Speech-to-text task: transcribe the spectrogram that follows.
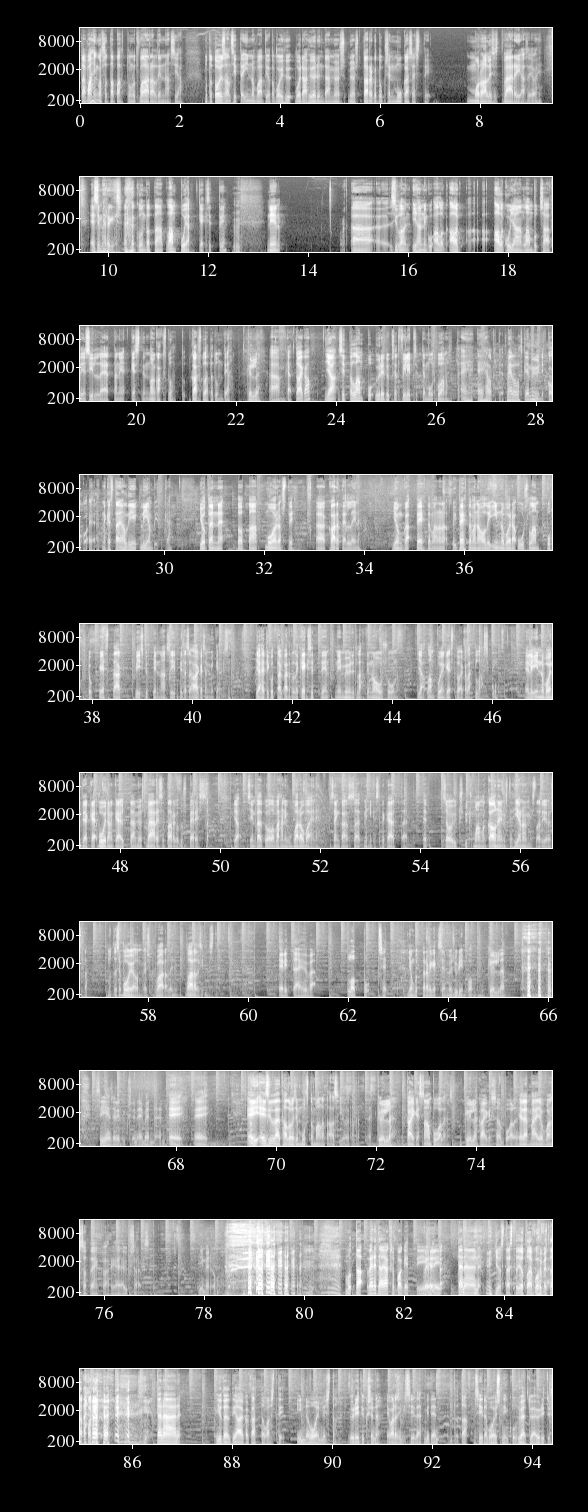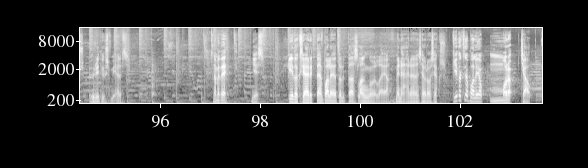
tai vahingossa tapahtunut vaarallinen asia, mutta toisaalta sitten innovaatiota voi, voidaan hyödyntää myös, myös tarkoituksen mukaisesti moraalisesti väärin asioihin. Esimerkiksi kun tota, lamppuja keksittiin, mm. niin ää, silloin ihan niin kuin al, al, alkujaan lamput saatiin silleen, että ne kesti noin 2000, 2000 tuntia Kyllä. Ää, käyttöaikaa. Ja sitten lamppuyritykset, Philipsit ja muut huomasivat, että ei, ei helkatti, että meillä laskee myynnit koko ajan, että ne kestää ihan liian pitkään. Joten ne tota, muodosti ää, kartellin, jonka tehtävänä, tehtävänä oli innovoida uusi lamppu, joka kestää 50 pinnaa siitä, mitä se aikaisemmin keksi. Ja heti kun tämä kartelli keksittiin, niin myynnit lähti nousuun ja lamppujen kestoaika lähti laskuun. Eli innovointia voidaan käyttää myös väärissä tarkoitusperissä. Ja siinä täytyy olla vähän niin kuin varovainen sen kanssa, että mihinkä sitä käyttää. Et, et se on yksi, yksi maailman kauneimmista, hienoimmista asioista, mutta se voi olla myös vaarallisimmista. Erittäin hyvä loppusetti. Jonkun tarvii keksiä myös ydinpommi. Kyllä. Siihen selitykseen ei mennä enää. Ei, ei. Ei, ei sillä, että haluaisin mustamaalata asioita. Kyllä. Kaikessa on puolensa. Kyllä, kaikessa on puolensa. Elämä ei ole vain sateenkaaria ja yksarvisia. Nimenomaan. Mutta vedetään jakso pakettiin. Vedetään. Eli tänään... Jos tästä jotain voi vetää pakettiin. tänään juteltiin aika kattavasti innovoinnista yrityksenä ja varsinkin siitä, että miten tota, siitä voisi niinku hyötyä yritys, yritysmielessä. No me tehtiin. Yes. Kiitoksia erittäin paljon, että olit taas langoilla ja me nähdään seuraavassa jaksossa. Kiitoksia paljon. Moro. Ciao.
